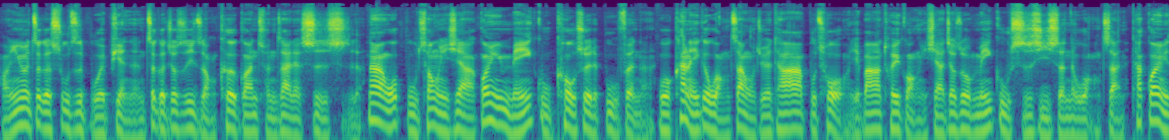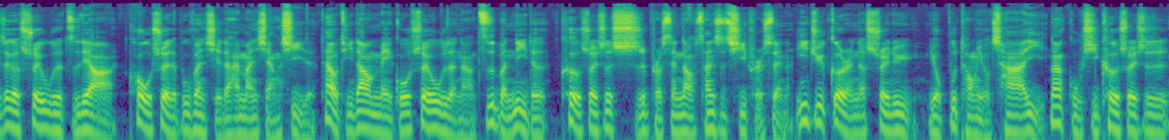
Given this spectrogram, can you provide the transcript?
啊？因为这个数字不会骗人，这个就是一种客观存在的事实。那我补充一下，关于美股扣税的部分呢，我看了一个网站，我觉得它不错，也帮它推广一下，叫做美股实习生的网站。它关于这个税务的资料啊，扣税的部分写的还蛮详细的。它有提到美国税务人啊，资本利的课税是十 percent 到三十七 percent，依据个人的税率有不同有差异。那股息课税是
